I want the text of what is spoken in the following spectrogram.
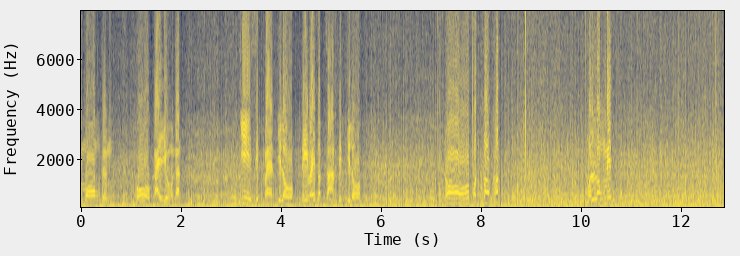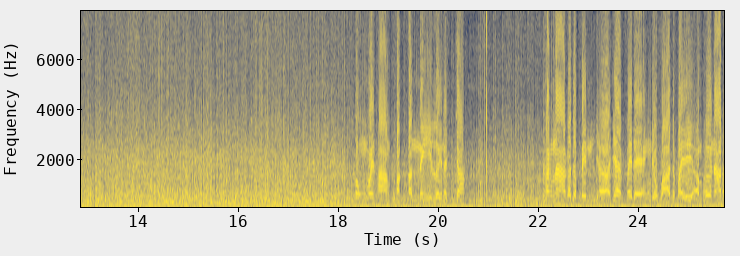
ชั่วโมงถึง โอ้ไกลอยู่เหมือนกัน 28 กิโล ตีไว้สัก 30 กิโล โอ้หฝนตกครับฝนลงเม็ดตรงไปทางปัตตานีเลยนะจ๊ะ ข้างหน้าก็จะเป็นเอ่อแยกไฟแดง เดี๋ยวขวาจะไปอำเภอนาท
